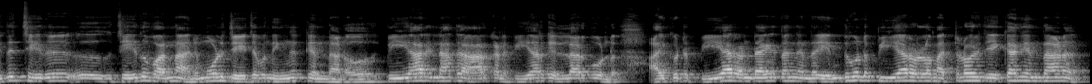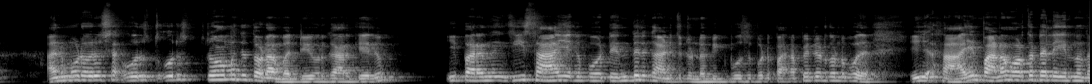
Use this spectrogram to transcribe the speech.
ഇത് ചെയ്ത് ചെയ്ത് വന്ന അനുമോൾ ജയിച്ചപ്പോൾ നിങ്ങൾക്ക് എന്താണ് പി ആർ ഇല്ലാത്ത ആർക്കാണ്? പി ആർക്ക് എല്ലാവർക്കും ഉണ്ട്. ആയിക്കോട്ടെ പി ആർ ഉണ്ടായി തന്നെ എന്താ? എന്തുകൊണ്ട് പി ആർ ഉള്ള മറ്റുള്ളവർ ജയിക്കാൻ എന്താണ്? അനുമോട് ഒരു ഒരു ഒരു രോമത്തിൽ തൊടാൻ പറ്റും ഇവർക്ക് ആർക്കേലും? ഈ പറയുന്ന ഈ സായിയൊക്കെ പോയിട്ട് എന്തെങ്കിലും കാണിച്ചിട്ടുണ്ടോ? ബിഗ് ബോസ് പോയിട്ട് പണപ്പെട്ടി എടുത്തോണ്ട് പോയത്? ഈ സായും പണം ഓർത്തിട്ടല്ലേ ഇരുന്നത്?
